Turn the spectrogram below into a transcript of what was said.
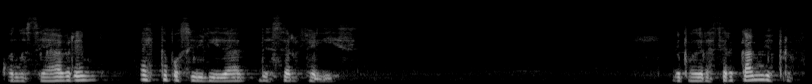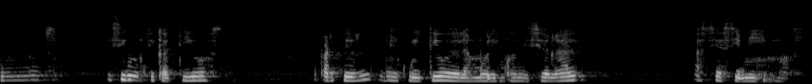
cuando se abren a esta posibilidad de ser feliz. de poder hacer cambios profundos y significativos a partir del cultivo del amor incondicional hacia sí mismos,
